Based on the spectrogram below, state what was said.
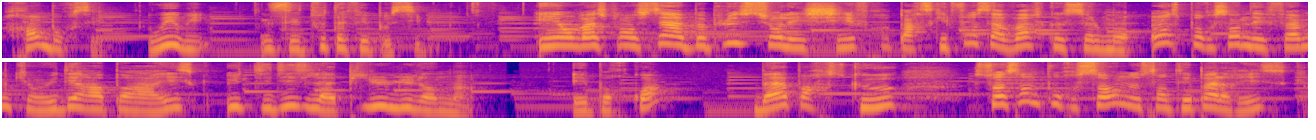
remboursée. Oui, oui, c'est tout à fait possible. Et on va se pencher un peu plus sur les chiffres parce qu'il faut savoir que seulement 11% des femmes qui ont eu des rapports à risque utilisent la pilule du lendemain. Et pourquoi? Bah parce que 60% ne sentaient pas le risque,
